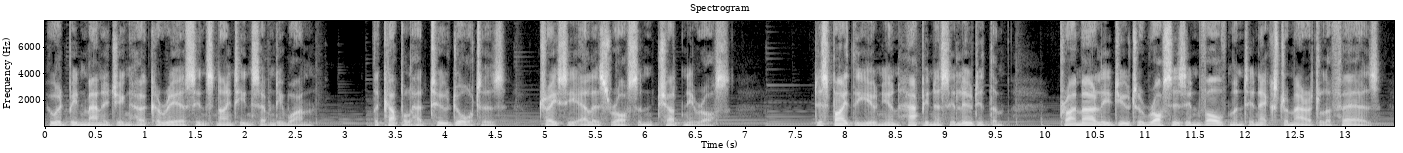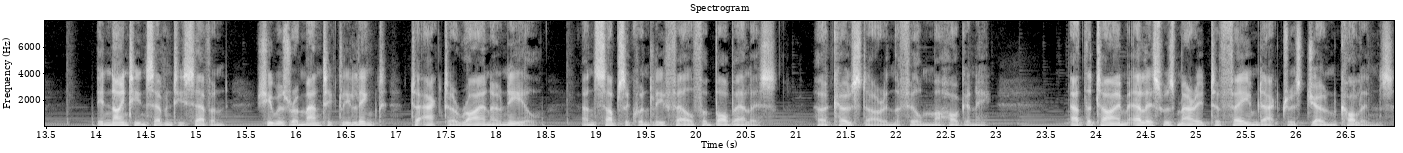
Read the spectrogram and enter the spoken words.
who had been managing her career since 1971. The couple had two daughters, Tracee Ellis Ross and Chudney Ross. Despite the union, happiness eluded them, primarily due to Ross's involvement in extramarital affairs. In 1977, she was romantically linked to actor Ryan O'Neal and subsequently fell for Bob Ellis, her co-star in the film Mahogany. At the time, Ellis was married to famed actress Joan Collins,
